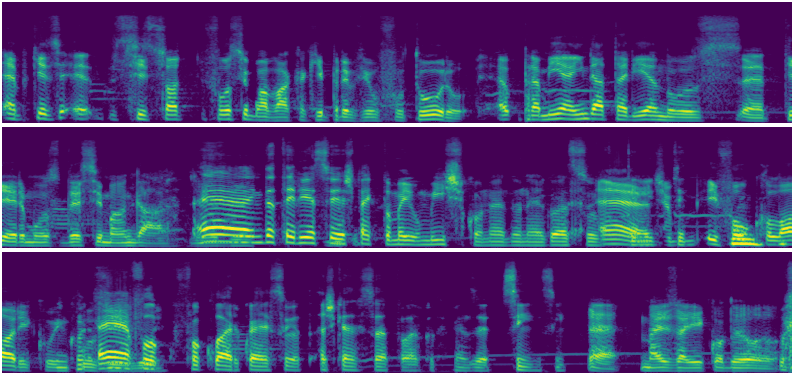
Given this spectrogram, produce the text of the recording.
É, é porque se, é, se só fosse uma vaca que prevê o futuro, pra mim ainda estaria nos é, termos desse mangá. É, ainda teria esse aspecto meio místico, né, do negócio. É, Tem- tipo, tem- e folclórico, inclusive. é fol- folclórico, é, acho que é essa a palavra que eu tô querendo dizer. Sim, sim. É, mas aí quando eu.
